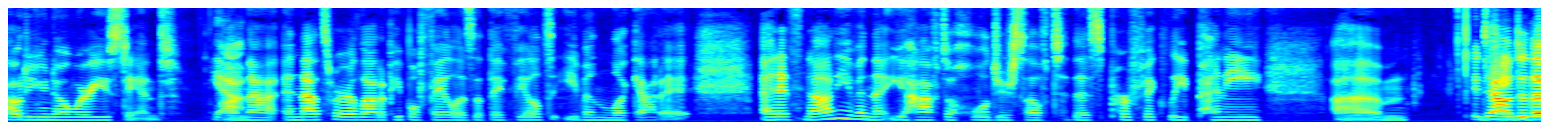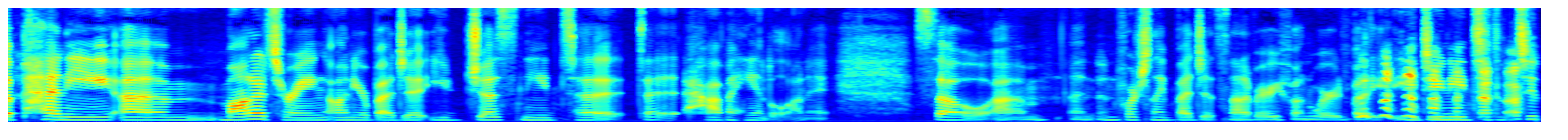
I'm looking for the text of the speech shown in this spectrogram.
how do you know where you stand? yeah. on that. And that's where a lot of people fail is that they fail to even look at it. And it's not even that you have to hold yourself to this perfectly penny um, down to the penny um, monitoring on your budget. You just need to to have a handle on it. So, um, and unfortunately, budget's not a very fun word, but you do need to, to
